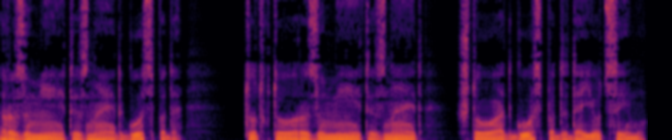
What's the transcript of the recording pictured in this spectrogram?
Разумеет и знает Господа тот, кто разумеет и знает, что от Господа дается ему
